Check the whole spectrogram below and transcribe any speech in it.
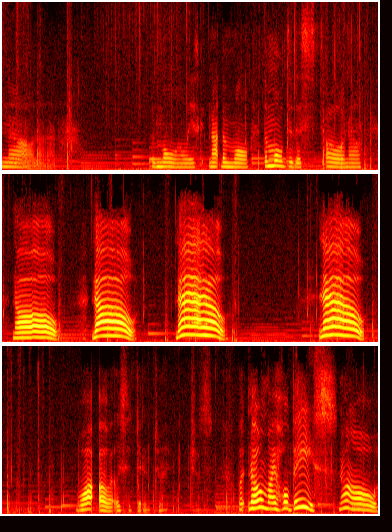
No, no, no, no. The mole always, not the mole. The mole did this. Oh no. No! No! No! No! What? Oh, at least it didn't do it. Just, but no, my whole base. No.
